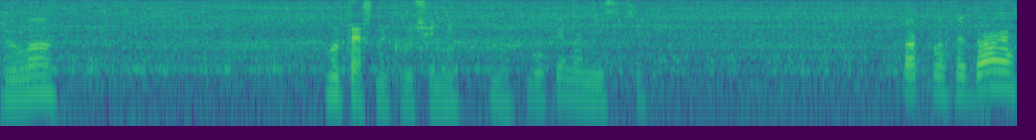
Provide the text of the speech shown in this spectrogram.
крила ну теж не кручені. Болти на місці. Так виглядає.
